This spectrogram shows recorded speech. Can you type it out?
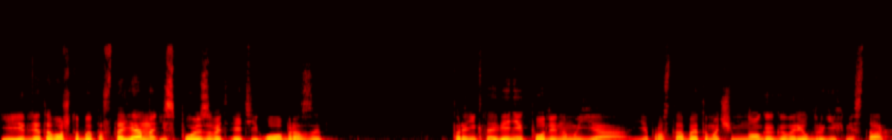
И для того, чтобы постоянно использовать эти образы проникновения к подлинному «я», я просто об этом очень много говорил в других местах,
